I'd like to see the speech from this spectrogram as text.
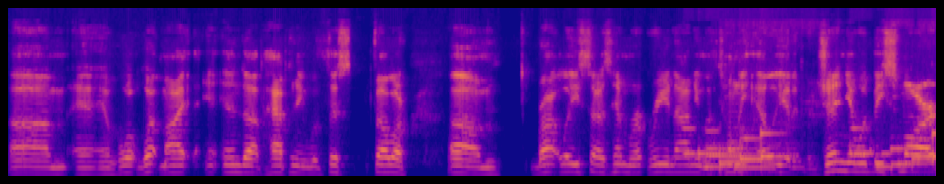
um, and, and what, what might end up happening with this fella. Um, Brock Lee says him re- reuniting with Tony Elliott at Virginia would be smart.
